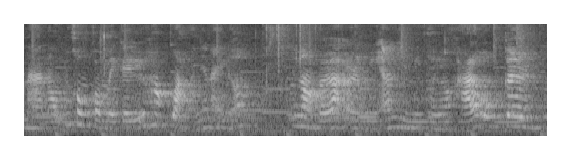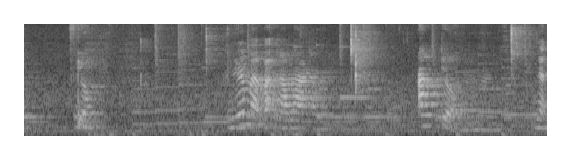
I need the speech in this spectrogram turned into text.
mà nó cũng không có mấy cái hoa quả như này nữa. Nhưng mà với bạn là mình ăn thì mình thấy nó khá là ok. Được. Nếu mà bạn nào là ăn kiểu nhạt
